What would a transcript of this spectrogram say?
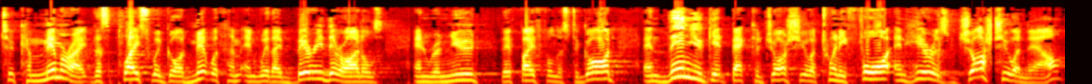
to commemorate this place where God met with him and where they buried their idols and renewed their faithfulness to God. And then you get back to Joshua 24, and here is Joshua now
